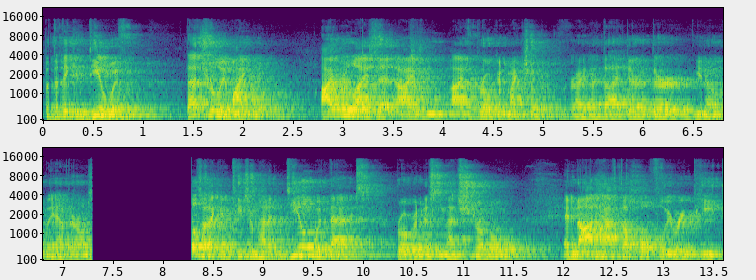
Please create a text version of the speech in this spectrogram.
but that they can deal with it. That's really my goal. I realize that I'm, I've broken my children, right? They're, they're, you know, they have their own that I can teach them how to deal with that brokenness and that struggle and not have to hopefully repeat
